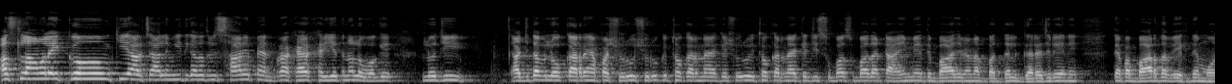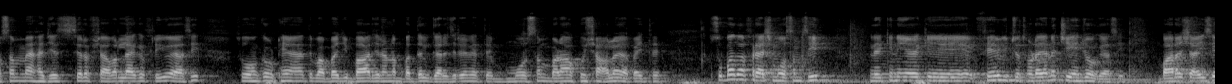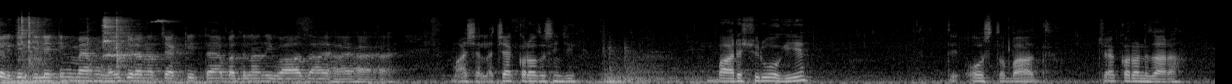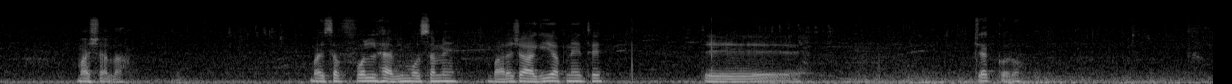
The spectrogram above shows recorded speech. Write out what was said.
ਅਸਲਾਮ ਅਲੈਕੁਮ, ਕੀ ਹਾਲ ਚਾਲ ਉਮੀਦ ਕਰਦਾ ਤੁਸੀਂ ਸਾਰੇ ਭੈਣ ਭਰਾ ਖੈਰ ਖੈਰੀਅਤ ਨਾਲ ਹੋਵੋਗੇ। ਲੋ ਜੀ, ਅੱਜ ਦਾ ਵਲੋਗ ਕਰ ਰਹੇ ਆਪਾਂ ਸ਼ੁਰੂ। ਸ਼ੁਰੂ ਕਿੱਥੋਂ ਕਰਨਾ ਹੈ ਕਿ ਸ਼ੁਰੂ ਇੱਥੋਂ ਕਰਨਾ ਹੈ ਕਿ ਜੀ ਸਵੇਰ ਸਵੇਰ ਦਾ ਟਾਈਮ ਹੈ ਤੇ ਬਾਹਰ ਜਿਹੜਾ ਨਾ ਬੱਦਲ ਗਰਜ ਰਹੇ ਨੇ ਤੇ ਆਪਾਂ ਬਾਹਰ ਦਾ ਵੇਖਦੇ ਹਾਂ ਮੌਸਮ। ਮੈਂ ਹਜੇ ਸਿਰਫ ਸ਼ਾਵਰ ਲੈ ਕੇ ਫ੍ਰੀ ਹੋਇਆ ਸੀ, ਸੋ ਹੁਣ ਕੇ ਉੱਠਿਆ ਆਇਆ ਤੇ ਬਾਬਾ ਜੀ ਬਾਹਰ ਜਿਹੜਾ ਨਾ ਬੱਦਲ ਗਰਜ ਰਹੇ ਨੇ ਤੇ ਮੌਸਮ ਬੜਾ ਖੁਸ਼ਹਾਲ ਹੋਇਆ ਪਿਆ ਇੱਥੇ। ਸਵੇਰ ਦਾ ਫਰੈਸ਼ ਮੌਸਮ ਸੀ, ਲੇਕਿਨ ਇਹ ਹੈ ਕਿ ਫਿਰ ਵਿੱਚੋਂ ਥੋੜਾ ਜਿਹਾ ਨਾ ਚੇਂਜ ਹੋ ਗਿਆ ਸੀ। ਬਾਰਿਸ਼ ਆਈ ਸੀ ਹਲਕੀ ਹਲਕੀ ਲੇਕਿਨ ਮੈਂ ਹੁਣੇ ਹੀ ਜਿਹੜਾ ਨਾ ਚੈੱਕ ਕੀਤਾ ਬੱਦਲਾਂ ਦੀ ਆਵਾਜ਼ ਆਏ ਹਾਏ ਹਾਏ ਹਾਏ ਮਾਸ਼ਾਅੱਲਾ ਚੈੱਕ ਕਰੋ ਤੁਸੀਂ ਜੀ ਬਾਰਿਸ਼ ਸ਼ੁਰੂ ਹੋ ਗਈ ਹੈ ਤੇ ਉਸ ਤੋਂ ਬਾਅਦ ਚੈੱਕ ਕਰੋ ਨਜ਼ਾਰਾ ਮਾਸ਼ਾਅੱਲਾ ਭਾਈ ਸਭ ਫੁੱਲ ਹੈਵੀ ਮੌਸਮ ਹੈ ਬਾਰਿਸ਼ ਆ ਗਈ ਹੈ ਆਪਣੇ ਇੱਥੇ ਤੇ ਚੈੱਕ ਕਰੋ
